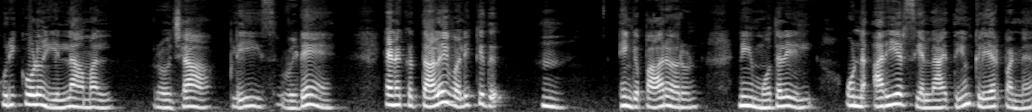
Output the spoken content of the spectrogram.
குறிக்கோளும் இல்லாமல் ரோஜா ப்ளீஸ் விடே எனக்கு தலை வலிக்குது. ம் இங்கே பாரு அருண் நீ முதலில் உன் அரியர்ஸ் எல்லாத்தையும் கிளியர் பண்ணு.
